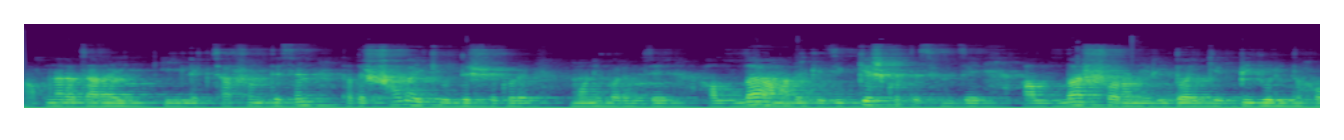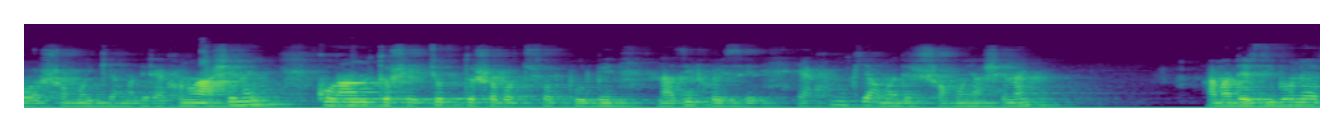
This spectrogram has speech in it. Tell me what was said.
আপনারা যারা এই লেকচার শুনতেছেন, তাদের সবাইকে উদ্দেশ্য করে মনে করেন যে আল্লাহ আমাদেরকে জিজ্ঞেস করতেছেন যে আল্লাহর স্মরণে হৃদয়কে বিগলিত হওয়ার সময় কি আমাদের এখনও আসে নাই? কোরআন তো সেই চোদ্দশো বৎসর পূর্বে নাজিল হয়েছে এখনও কি আমাদের সময় আসে নাই? আমাদের জীবনের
